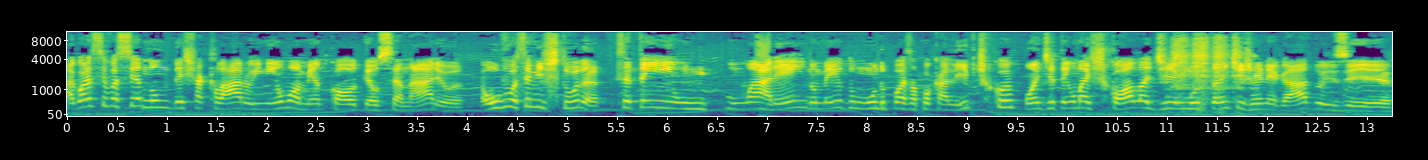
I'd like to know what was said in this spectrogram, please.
Agora se você não deixa claro em nenhum momento qual é o teu cenário, ou você mistura, você tem um, um harém no meio do mundo pós-apocalíptico, onde tem uma escola de mutantes renegados e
